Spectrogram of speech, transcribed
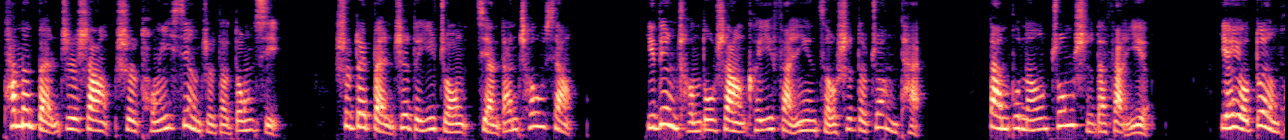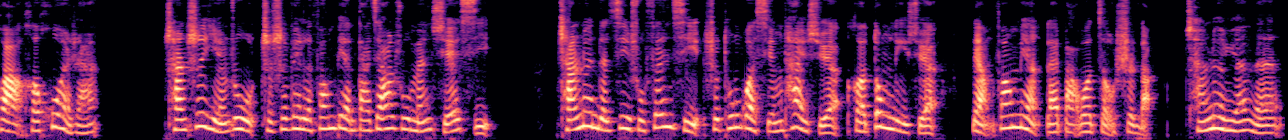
它们本质上是同一性质的东西，是对本质的一种简单抽象，一定程度上可以反映走势的状态，但不能忠实的反映，也有钝化和豁然。禅师引入只是为了方便大家入门学习。禅论的技术分析是通过形态学和动力学两方面来把握走势的。禅论原文：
